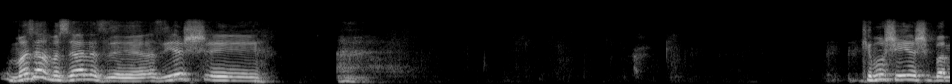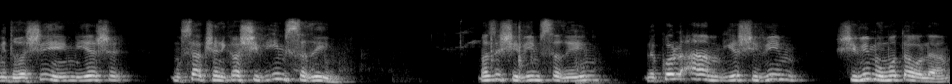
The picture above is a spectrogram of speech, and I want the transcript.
מה זה המזל הזה? אז יש... אה, כמו שיש במדרשים, יש מושג שנקרא 70 שרים. מה זה 70 שרים? לכל עם יש 70, 70 אומות העולם,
